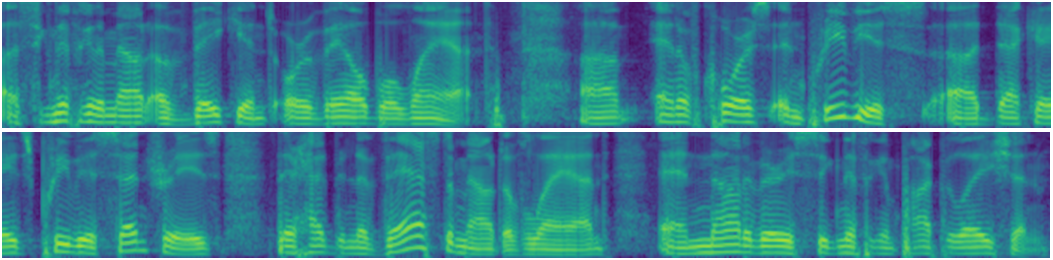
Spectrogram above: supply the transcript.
a significant amount of vacant or available land. Um, and of course, in previous uh, decades, previous centuries, there had been a vast amount of land and not a very significant population.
